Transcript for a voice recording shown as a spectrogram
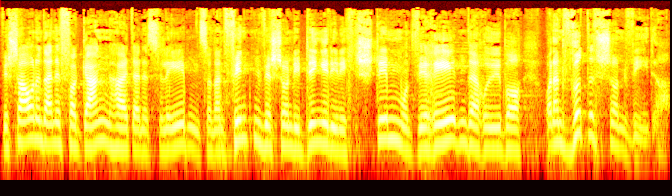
Wir schauen in deine Vergangenheit deines Lebens und dann finden wir schon die Dinge, die nicht stimmen und wir reden darüber und dann wird es schon wieder.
